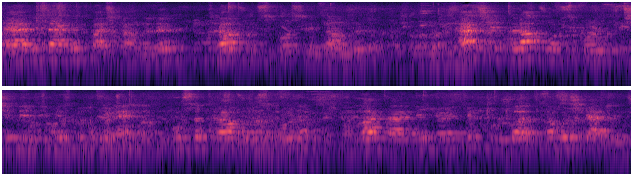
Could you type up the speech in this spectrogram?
değerli dernek başkanları, Trabzonspor sevdalıları. Her şey Trabzonspor'un için dediğimiz güne Bursa Trabzonsporlar Derneği Yönetim Kurulu adına hoş geldiniz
